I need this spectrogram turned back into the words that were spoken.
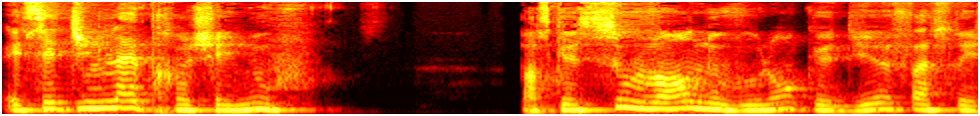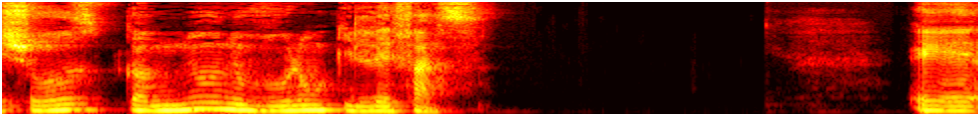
Et c'est une lèpre chez nous. Parce que souvent, nous voulons que Dieu fasse les choses comme nous, nous voulons qu'il les fasse. Et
